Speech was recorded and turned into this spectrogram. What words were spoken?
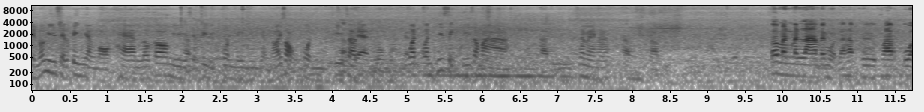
ห็นว่ามีศิลปินอย่างหมอแคนแล้วก็มีศิลปินอีกคนหนึ่งอย่างน้อยสองคนที่จะแทนวงวันวันที่สิบนี้จะมาครับใช่ไหมฮะครับครับ ก็มันมันลามไปหมดแล้วครับ คือความกลัว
